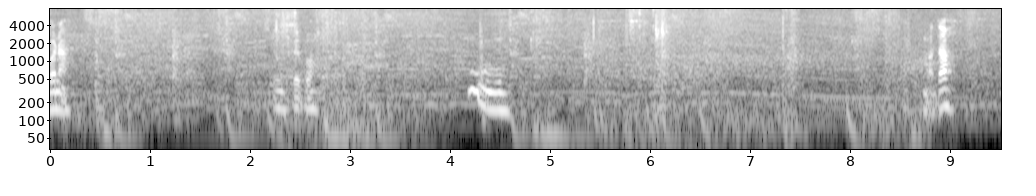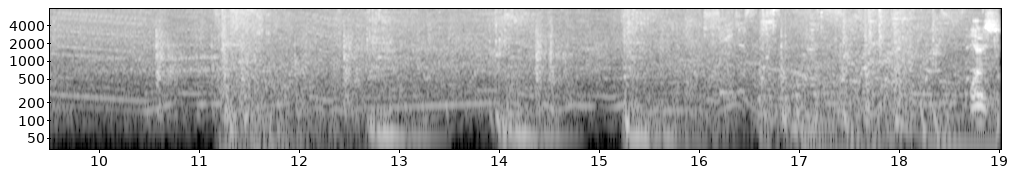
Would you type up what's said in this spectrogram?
Buena. Un pepo. Uh. Matado. Dios.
